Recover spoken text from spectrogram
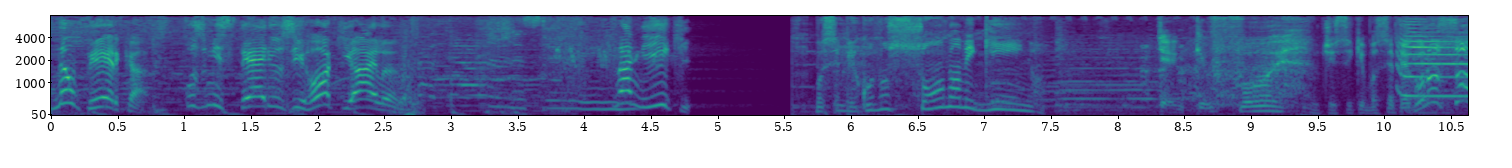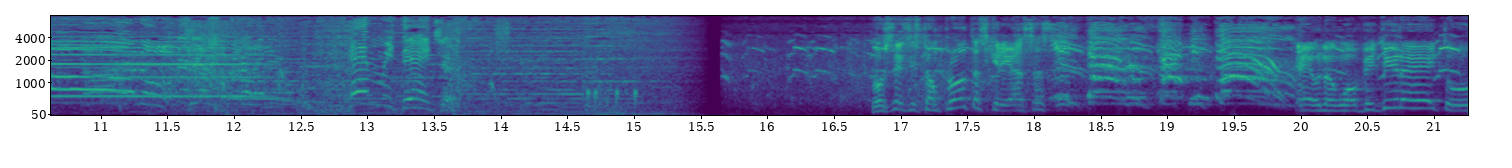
Não perca os mistérios de Rock Island. Na Nick. Você pegou no sono, amiguinho. Quem que foi? Eu disse que você pegou no sono! Henry Danger. Vocês estão prontas, crianças? Estamos, capitão! Eu não ouvi direito.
